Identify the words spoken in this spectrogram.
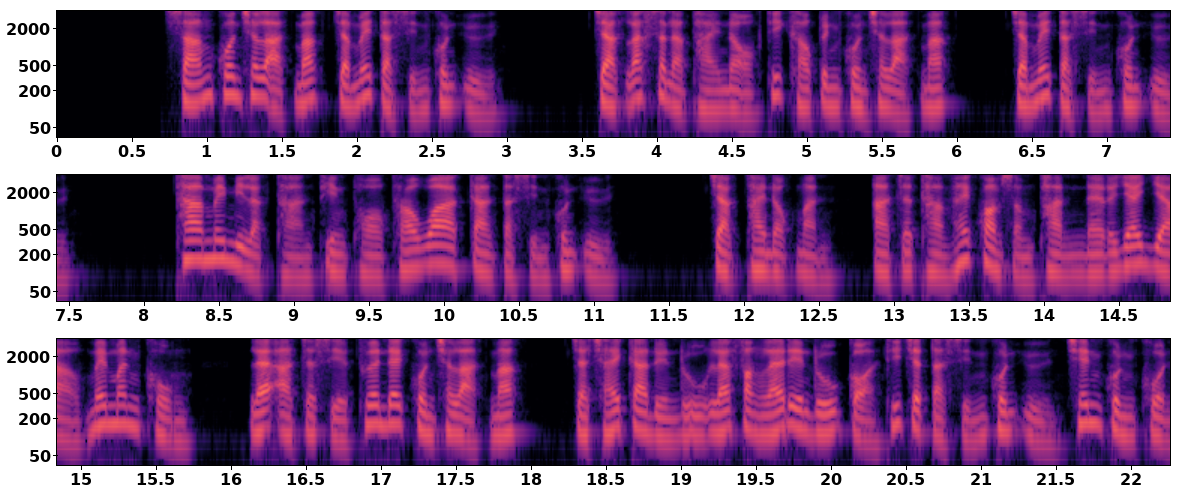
3. คนฉลาดมักจะไม่ตัดสินคนอื่น จากลักษณะภายนอกที่เขาเป็นคนฉลาดมัก จะไม่ตัดสินคนอื่น ถ้าไม่มีหลักฐานเพียงพอเพราะว่าการตัดสินคนอื่น จากภายนอกมันอาจจะทำให้ความสัมพันธ์ในระยะยาวไม่มั่นคง และอาจจะเสียเพื่อนได้คนฉลาดมัก จะใช้การเรียนรู้และฟังและเรียนรู้ก่อนที่จะตัดสินคนอื่น เช่นคนคน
